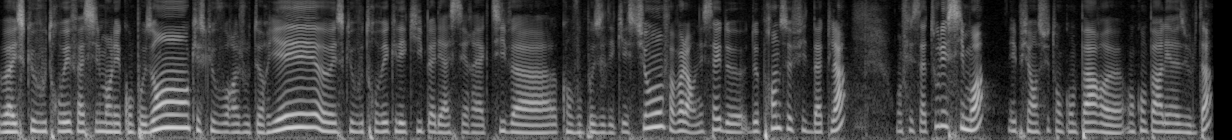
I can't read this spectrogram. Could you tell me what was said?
bah, est-ce que vous trouvez facilement les composants? Qu'est-ce que vous rajouteriez? Euh, Est-ce que vous trouvez que l'équipe elle est assez réactive quand vous posez des questions? Enfin voilà, on essaye de, prendre ce feedback-là. On fait ça tous les six mois et puis ensuite on compare, euh, on compare les résultats.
